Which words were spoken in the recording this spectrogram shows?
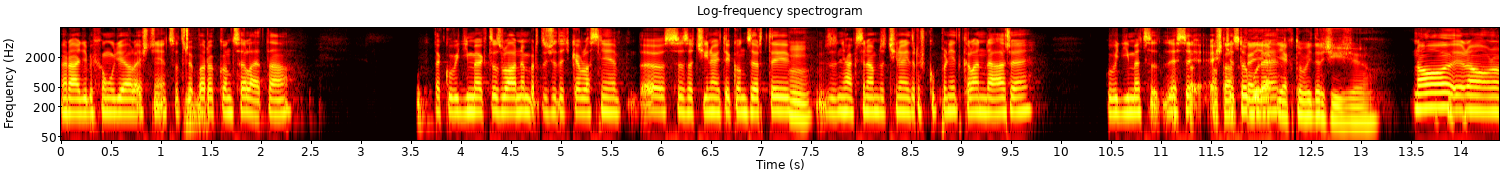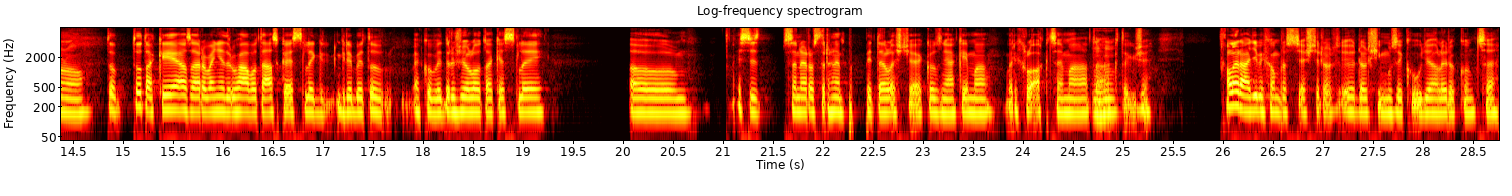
Rádi bychom udělali ještě něco třeba do konce léta. Tak uvidíme, jak to zvládneme, protože teďka vlastně eh, se začínají ty koncerty, Hmm. nějak se nám začínají trošku plnit kalendáře. Uvidíme, co, jestli Ta- ještě to je, bude. jak, jak to vydrží, že jo? No, no, no, no. To, to taky a zároveň je druhá otázka, jestli kdy- kdyby to jako vydrželo, tak jestli uh, jestli se neroztrhne pytel ještě jako s nějakýma rychlo akcema a tak, mm-hmm. takže ale rádi bychom prostě ještě dal, další muziku udělali do konce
